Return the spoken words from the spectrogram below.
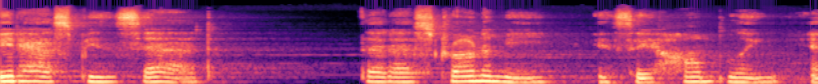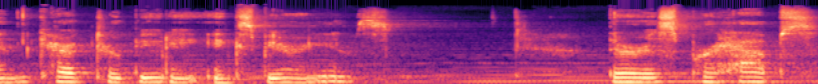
It has been said that astronomy is a humbling and character building experience. There is perhaps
